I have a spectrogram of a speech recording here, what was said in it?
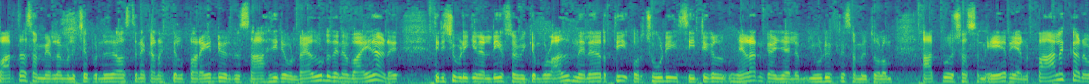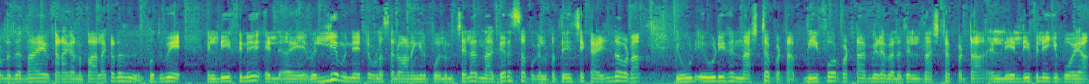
വാർത്താ സമ്മേളനം വിളിച്ച് പുനരധിവാസത്തിന്റെ കണക്കുകൾ പറയേണ്ടി വരുന്ന സാഹചര്യം ഉണ്ടായി. അതുകൊണ്ട് തന്നെ വയനാട് തിരിച്ചുപിടിക്കാൻ എൽ ഡി എഫ് ശ്രമിക്കുമ്പോൾ അത് നിലനിർത്തി കുറച്ചുകൂടി സീറ്റുകൾ നേടാൻ കഴിഞ്ഞാലും യു ഡി എഫിനെ സംബന്ധിച്ചോളം ആത്മവിശ്വാസം ഏറെയാണ്. പാലക്കാട് ഉള്ള നിർണായക ഘടകമാണ്. പാലക്കാട് പൊതുവേ എൽ ഡി എഫിന് വലിയ മുന്നേറ്റമുള്ള സ്ഥലമാണെങ്കിൽ പോലും ചില നഗരസഭകൾ പ്രത്യേകിച്ച് കഴിഞ്ഞ തവണ യു ഡി എഫിന് നഷ്ടപ്പെട്ട ബി ഫോർ പട്ടാമ്പിയുടെ ബലത്തിൽ നഷ്ടപ്പെട്ട എൽ എൽ ഡി എഫിലേക്ക് പോയ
